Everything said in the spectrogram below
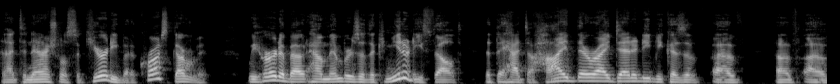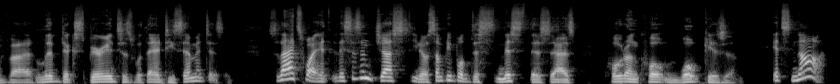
uh, to national security, but across government. We heard about how members of the community felt that they had to hide their identity because of of of, of uh, lived experiences with anti-Semitism. So that's why it, this isn't just you know some people dismiss this as quote unquote wokeism. It's not.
